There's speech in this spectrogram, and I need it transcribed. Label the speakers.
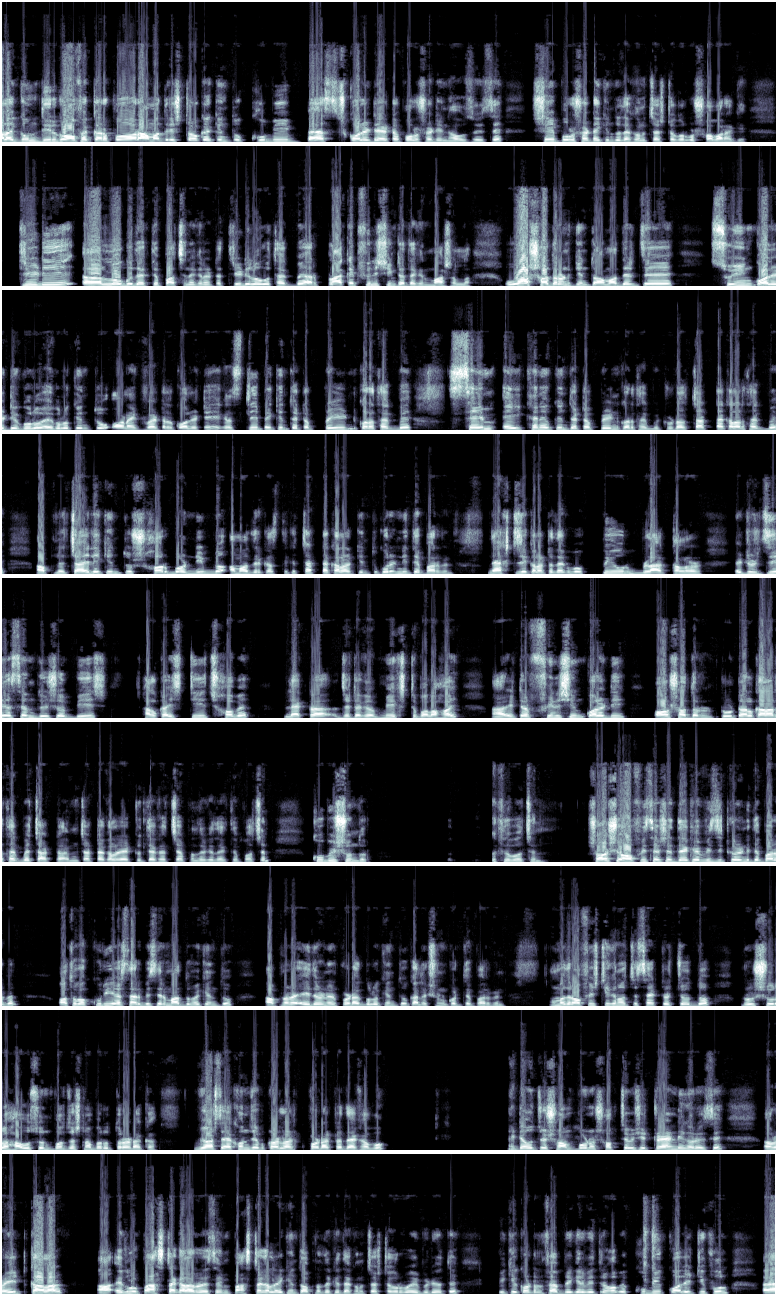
Speaker 1: আলাইকুম। দীর্ঘ অপেক্ষার পর আমাদের স্টকে কিন্তু খুবই বেস্ট কোয়ালিটির একটা পোলো শার্ট ইন হাউস হয়েছে। সেই পোলো শার্টে কিন্তু দেখানোর চেষ্টা করব সবার আগে। থ্রিডি লোগো দেখতে পাচ্ছেন। এখানে একটা থ্রিডি লোগো থাকবে। আর প্লাকেট ফিনিশিংটা দেখেন মাসাল্লাহ অসাধারণ কিন্তু আমাদের যে সুইং কোয়ালিটি গুলো, এগুলো কিন্তু অনেক বেটার কোয়ালিটি এখানে স্লিপে কিন্তু একটা প্রিন্ট করা থাকবে। সেম এইখানেও কিন্তু একটা প্রিন্ট করা থাকবে। টোটাল চারটা কালার থাকবে। আপনি চাইলে কিন্তু সর্বনিম্ন আমাদের কাছ থেকে চারটা কালার কিন্তু করে নিতে পারবেন। নেক্সট যে কালারটা দেখব পিওর ব্ল্যাক কালার এটার জিএসএম দুইশো বিশ, হালকা স্টিচ হবে। ব্ল্যাকটা যেটাকে মিক্সড বলা হয়। আর এটার ফিনিশিং কোয়ালিটি অসাধারণ। টোটাল কালার থাকবে চারটা। আমি চারটা কালার একটু দেখাচ্ছি, আপনাদেরকে দেখতে পাচ্ছেন। খুবই সুন্দর। দেখতে পাচ্ছেন? সরাসরি অফিসে এসে দেখে ভিজিট করে নিতে পারবেন, অথবা কুরিয়ার সার্ভিসের মাধ্যমে কিন্তু আপনারা এই ধরনের প্রোডাক্টগুলো কিন্তু কালেকশন করতে পারবেন। আমাদের অফিস ঠিকানা হচ্ছে সেক্টর চোদ্দ রুশুল হাউস উনপঞ্চাশ নম্বর, উত্তরা, ঢাকা। ভিওয়ার্স এখন যে প্রোডাক্টটা দেখাবো, এটা হচ্ছে সম্পূর্ণ সবচেয়ে বেশি ট্রেন্ডিং রয়েছে রেড কালার এগুলো পাঁচটা কালার রয়েছে। আমি পাঁচটা কালার কিন্তু আপনাদেরকে দেখানোর চেষ্টা করব এই ভিডিওতে। পিকে কটন ফ্যাব্রিকের ভিতরে হবে খুবই কোয়ালিটিফুল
